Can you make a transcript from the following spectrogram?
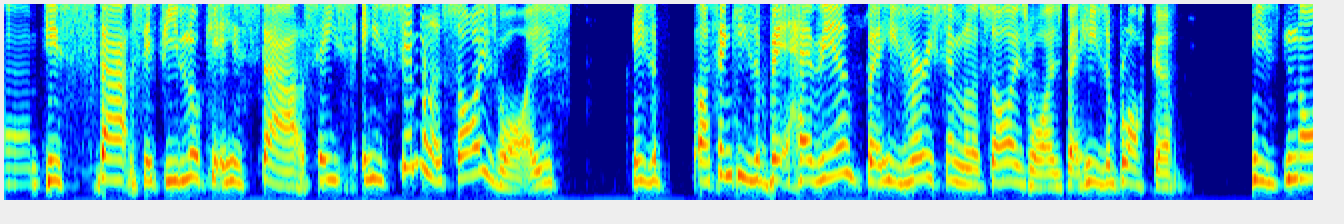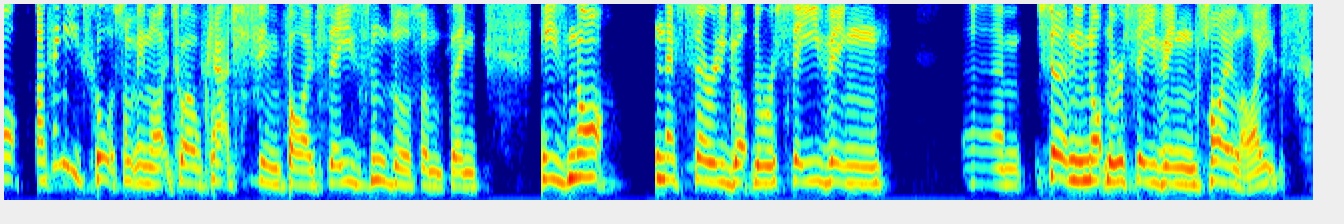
Um, his stats, if you look at his stats, he's he's similar size wise. He's a, I think he's a bit heavier, but he's very similar size wise. But he's a blocker. He's not. I think he's caught something like twelve catches in five seasons or something. He's not necessarily got the receiving, um, certainly not the receiving highlights.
